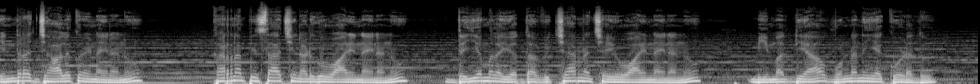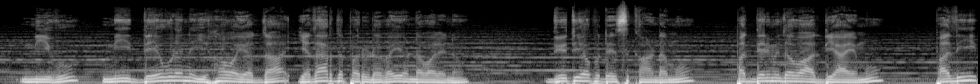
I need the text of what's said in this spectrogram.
ఇంద్రజాలకునినైనను కర్ణపిశాచి నడుగు వానినైనను దెయ్యముల యొద్ద విచారణ చేయువారినైనను మీ మధ్య ఉండనీయకూడదు. నీవు నీ దేవుడైన యెహోవా యొద్ద యథార్థపరుడవై ఉండవలెను. ద్వితీయోపదేశ కాండము పద్దెనిమిదవ అధ్యాయము పది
